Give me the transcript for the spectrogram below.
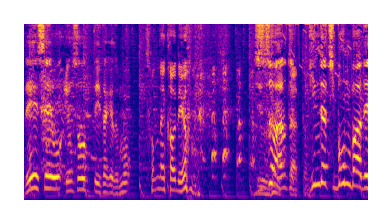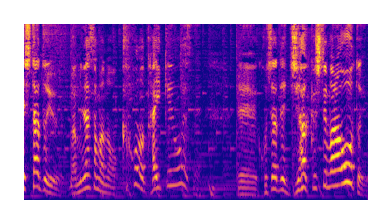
冷静を装っていたけども、そんな顔で読む？な。実はあなた うんうん銀立ちボンバーでしたという、まあ、皆様の過去の体験をですね、えーこちらで自白してもらおうという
